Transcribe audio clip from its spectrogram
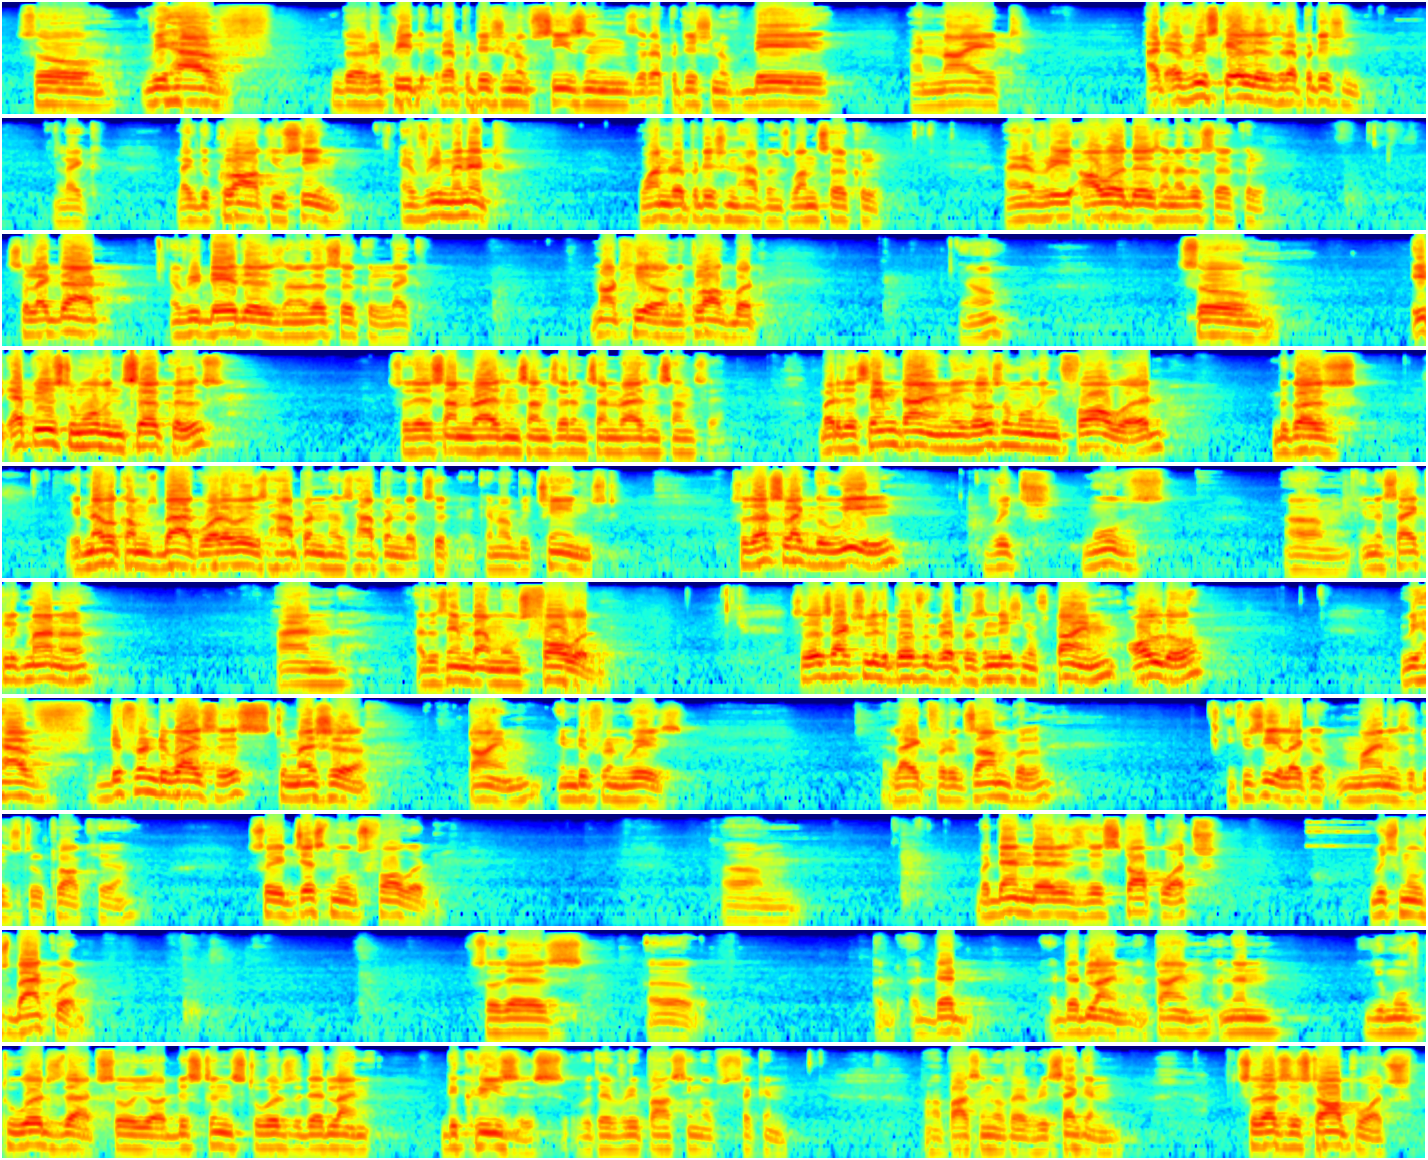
So we have the repeat repetition of seasons, the repetition of day and night, at every scale there's repetition like like the clock you see every minute one repetition happens, one circle, and every hour there's another circle. So, like that, every day there is another circle, like not here on the clock, but you know. So, it appears to move in circles. So, there's sunrise and sunset, and sunrise and sunset. But at the same time, it's also moving forward because it never comes back. Whatever has happened has happened, that's it, it cannot be changed. So, that's like the wheel which moves um, in a cyclic manner and at the same time moves forward. So that's actually the perfect representation of time, although we have different devices to measure time in different ways. Like, for example, if you see, like a, mine is a digital clock here, so it just moves forward. Um, but then there is the stopwatch which moves backward. So there is a, a, a, dead a deadline, a time, and then you move towards that. So your distance towards the deadline decreases with every passing of second, uh, passing of every second. So that's the stopwatch.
